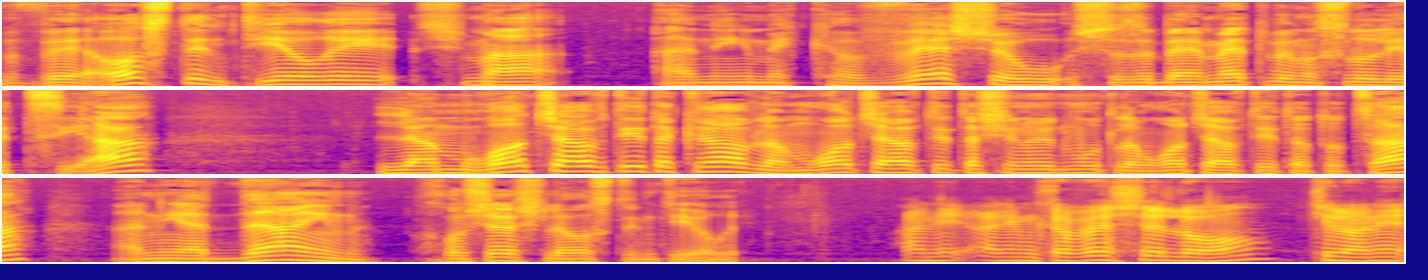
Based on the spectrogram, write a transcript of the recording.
ואוסטין תיאורי, שמע, אני מקווה שהוא, שזה באמת במסלול יציאה. למרות שאהבתי את הקרב, למרות שאהבתי את השינוי דמות, למרות שאהבתי את התוצאה, אני עדיין חושש לאוסטין תיאורי. אני, אני מקווה שלא. כאילו, אני,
